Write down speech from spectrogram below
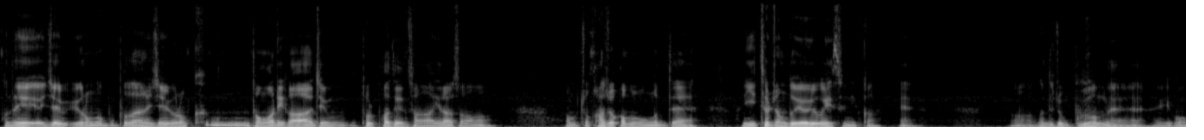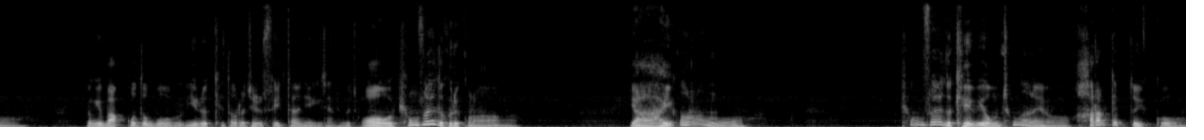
근데 이제 이런 것보다는 이제 이런 큰 덩어리가 지금 돌파된 상황이라서 한번 좀 가져가 보는 건데 한 이틀 정도 여유가 있으니까. 예. 어 근데 좀 무섭네 이거. 여기 맞고도 뭐 이렇게 떨어질 수 있다는 얘기잖아요. 그죠? 어우 평소에도 그랬구나. 야 이거는 뭐 평소에도 갭이 엄청나네요. 하락갭도 있고.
